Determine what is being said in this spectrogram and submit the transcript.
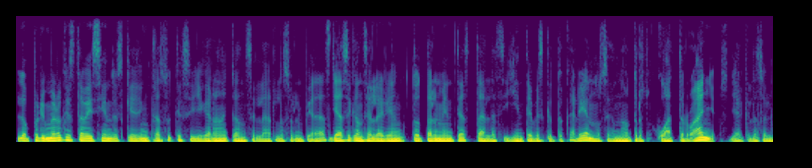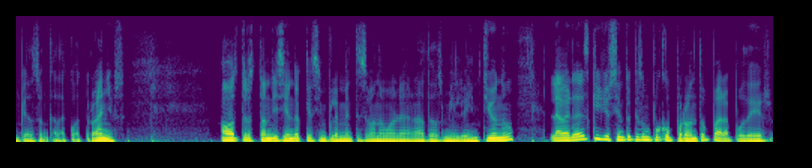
lo primero que estaba diciendo es que en caso que se llegaran a cancelar las Olimpiadas, ya se cancelarían totalmente hasta la siguiente vez que tocarían, o sea, en otros cuatro años, ya que las Olimpiadas son cada cuatro años. Otros están diciendo que simplemente se van a volver a 2021. La verdad es que yo siento que es un poco pronto para poder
